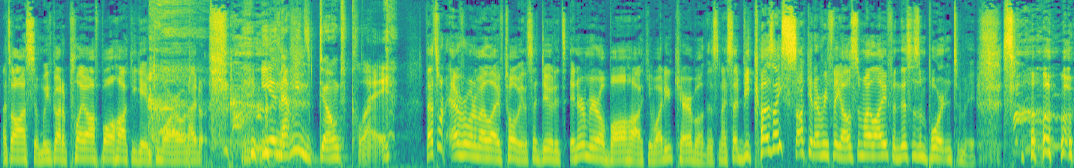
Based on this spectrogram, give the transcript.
that's awesome. We've got a playoff ball hockey game tomorrow." And I don't. Ian, that means don't play. That's what everyone in my life told me. They said, dude, it's intramural ball hockey. Why do you care about this? And I said, because I suck at everything else in my life and this is important to me. So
